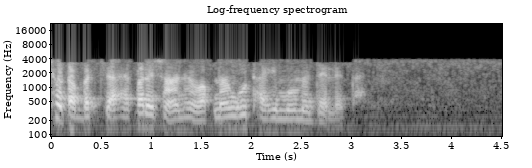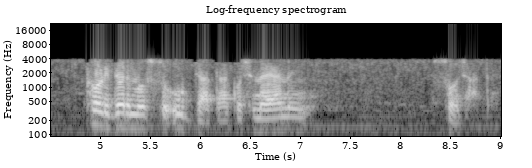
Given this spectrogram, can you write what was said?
छोटा बच्चा है, परेशान है, वो अपना अंगूठा ही मुँह में दे लेता है। थोड़ी देर में उससे उग जाता है, कुछ नया नहीं, सो जाता है।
